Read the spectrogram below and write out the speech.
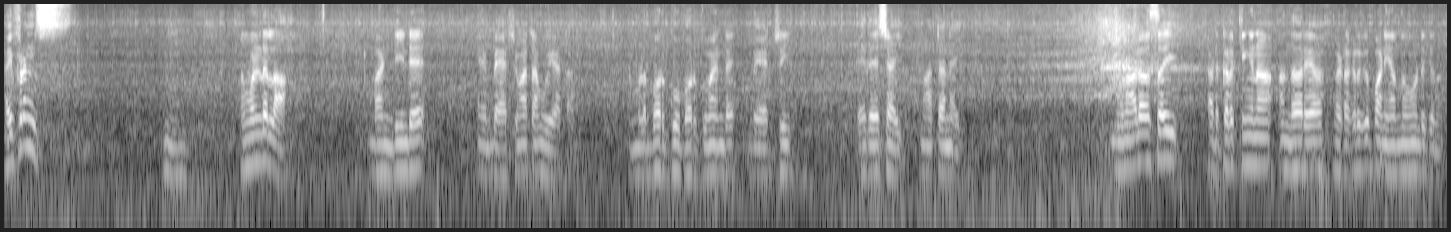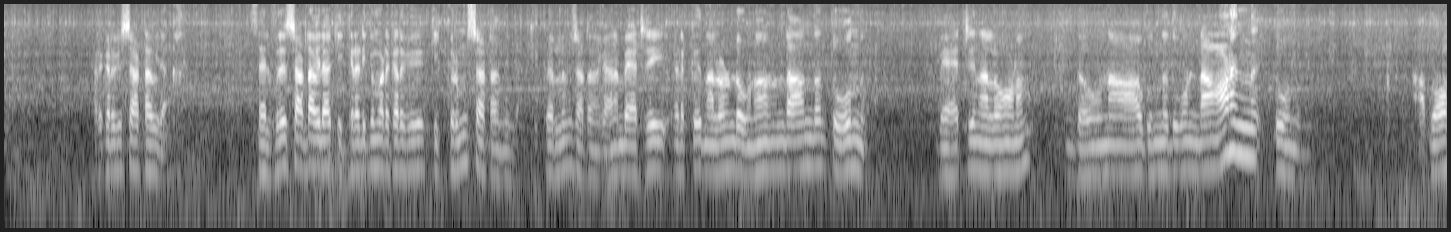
ഹൈ ഫ്രണ്ട്സ് നമ്മളുണ്ടല്ലോ. വണ്ടീന്റെ ബാറ്ററി മാറ്റാൻ പോയി നമ്മൾ ബർഗു ബർഗുമാന്റെ ബാറ്ററി ഏകദേശമായി മാറ്റാനായി. മൂന്നാൽ ദിവസമായി ഇടക്കിടക്ക് ഇങ്ങനെ എന്താ പറയുക ഇടക്കിടക്ക് പണി വന്നുകൊണ്ടിരിക്കുന്നു. ഇടക്കിടക്ക് സ്റ്റാർട്ടാവില്ല സെൽഫിൽ സ്റ്റാർട്ടാവില്ല കിക്കർ അടിക്കുമ്പോൾ ഇടക്കിടക്ക് കിക്കറും സ്റ്റാർട്ടാവുന്നില്ല കിക്കറിലും സ്റ്റാർട്ടാവുന്നില്ല കാരണം ബാറ്ററി ഇടയ്ക്ക് നല്ലോണം ഡൗൺ ഉണ്ടാകുന്നെന്ന് തോന്നുന്നു. ബാറ്ററി നല്ലോണം ഡൗൺ ആകുന്നത് കൊണ്ടാണെന്ന് തോന്നുന്നു. അപ്പോൾ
